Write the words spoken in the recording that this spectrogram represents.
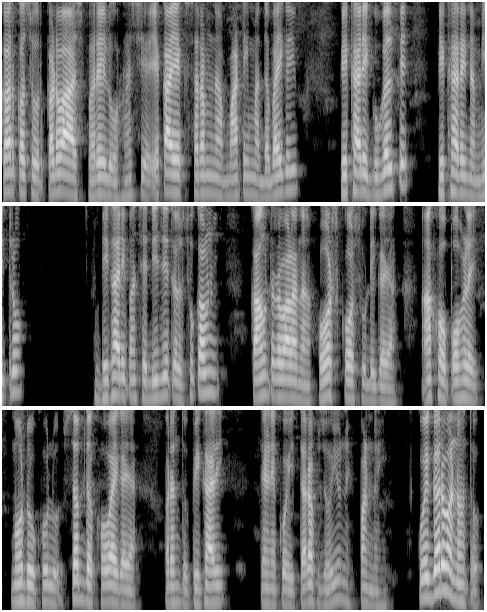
કરકસૂર, કડવાશ ભરેલું હાસ્ય એકાએક શરમના માટીમાં દબાઈ ગયું. ભિખારી ગૂગલ પે, ભિખારીના મિત્રો, ભિખારી પાસે ડિજિટલ ચૂકવણી કાઉન્ટરવાળાના હોશ કોશ ઉડી ગયા. આંખો પહોળે, મોઢું ખુલ્લું, શબ્દ ખોવાઈ ગયા. પરંતુ ભિખારી તેણે કોઈ તરફ જોયું ને પણ નહીં. કોઈ ગર્વ નહોતો,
